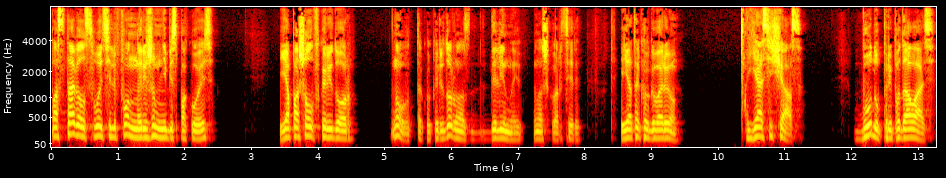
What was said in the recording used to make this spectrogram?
поставил свой телефон на режим «не беспокоить». Я пошел в коридор. Ну, такой коридор у нас длинный в нашей квартире. И я такой говорю, я сейчас буду преподавать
